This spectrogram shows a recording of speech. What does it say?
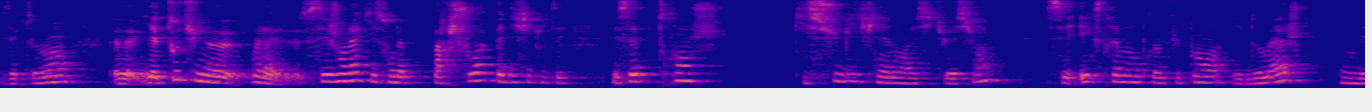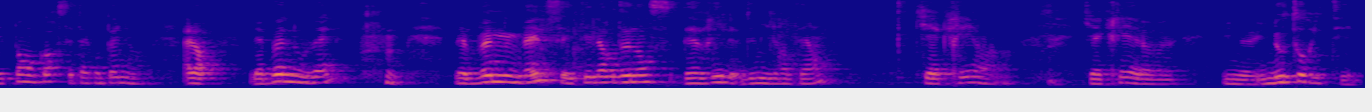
exactement. Euh, il y a toute une voilà ces gens-là qui sont là par choix, pas de difficulté. Mais cette tranche qui subit finalement la situation, c'est extrêmement préoccupant et dommage qu'on n'ait pas encore cet accompagnement. Alors, la bonne nouvelle, la bonne ça a été l'ordonnance d'avril 2021 qui a créé, alors une, une autorité,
